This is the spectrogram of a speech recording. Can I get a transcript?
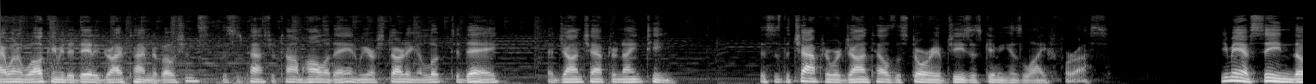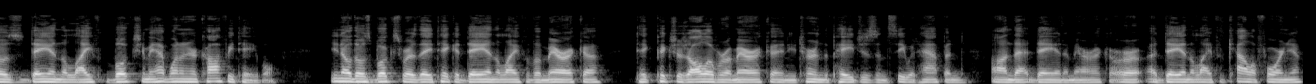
I want to welcome you to Daily Drive Time Devotions. This is Pastor Tom Holladay, and we are starting a look today at John chapter 19. This is the chapter where John tells the story of Jesus giving his life for us. You may have seen those day in the life books. You may have one on your coffee table. You know those books where they take a day in the life of America, take pictures all over America, and you turn the pages and see what happened on that day in America, or a day in the life of California.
